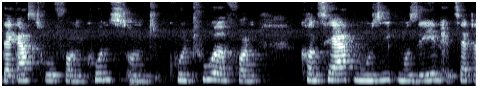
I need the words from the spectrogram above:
der Gastro, von Kunst und Kultur, von Konzerten, Musik, Museen etc.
